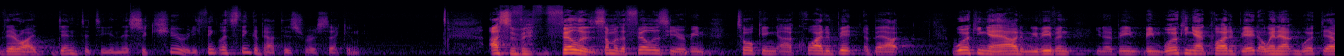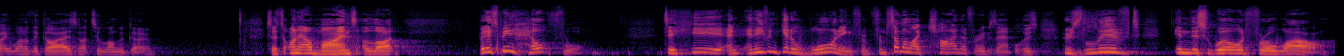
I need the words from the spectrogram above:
their identity and their security? Think, let's think about this for a second us fellas, some of the fellas here have been talking uh, quite a bit about working out, and we've even you know, been, been working out quite a bit. I went out and worked out with one of the guys not too long ago. So it's on our minds a lot. But it's been helpful to hear and, and even get a warning from, from someone like China, for example, who's, who's lived in this world for a while.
